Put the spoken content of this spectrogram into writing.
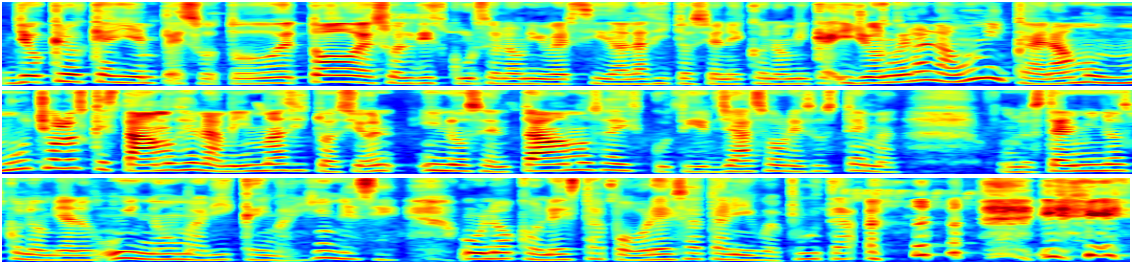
yo creo que ahí empezó todo, todo eso, el discurso de la universidad, la situación económica. Y yo no era la única, éramos muchos los que estábamos en la misma situación y nos sentábamos a discutir ya sobre esos temas. Los términos colombianos, uy, no, marica, imagínese, uno con esta pobreza tan hijueputa. y,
